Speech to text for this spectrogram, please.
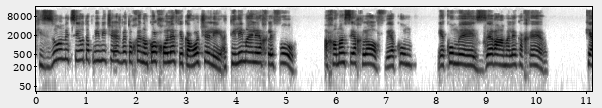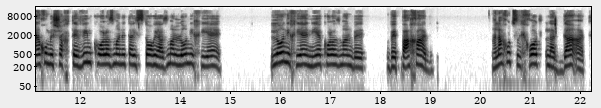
כי זו המציאות הפנימית שיש בתוכנו, הכל חולף, יקרות שלי, הטילים האלה יחלפו, החמאס יחלוף ויקום יקום אה, זרע עמלק אחר. כי אנחנו משכתבים כל הזמן את ההיסטוריה, אז מה לא נחיה? לא נחיה, נהיה כל הזמן בפחד. אנחנו צריכות לדעת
